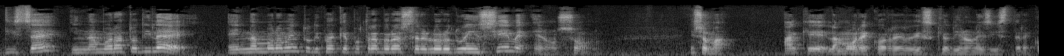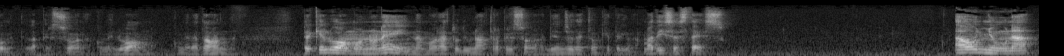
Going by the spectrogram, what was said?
di sé innamorato di lei e innamoramento di quel che potrebbero essere loro due insieme e non sono. Insomma, anche l'amore corre il rischio di non esistere come la persona, come l'uomo, come la donna, perché l'uomo non è innamorato di un'altra persona, l'abbiamo già detto anche prima, ma di se stesso. A ognuna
